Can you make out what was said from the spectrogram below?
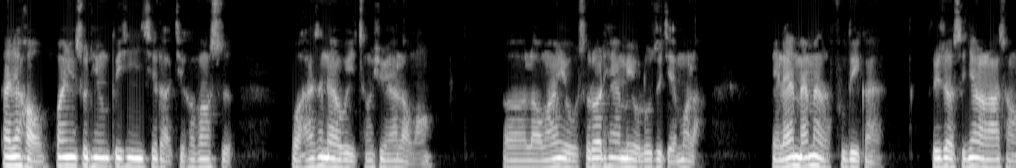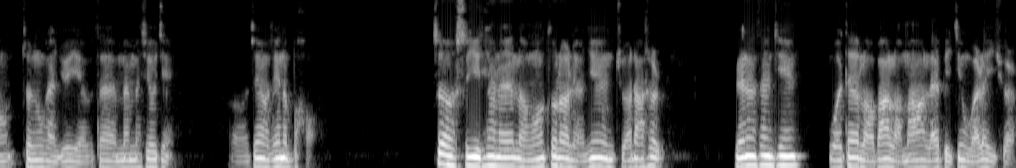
大家好，欢迎收听最新一期的极客方式，我还是那位程序员老王。呃，老王有十多天没有录制节目了，本来满满的负罪感。随着时间的拉长，这种感觉也在慢慢消减。呃，这样真的不好。这十几天来，老王做了两件主要大事儿。元旦三天，我带老爸老妈来北京玩了一圈，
